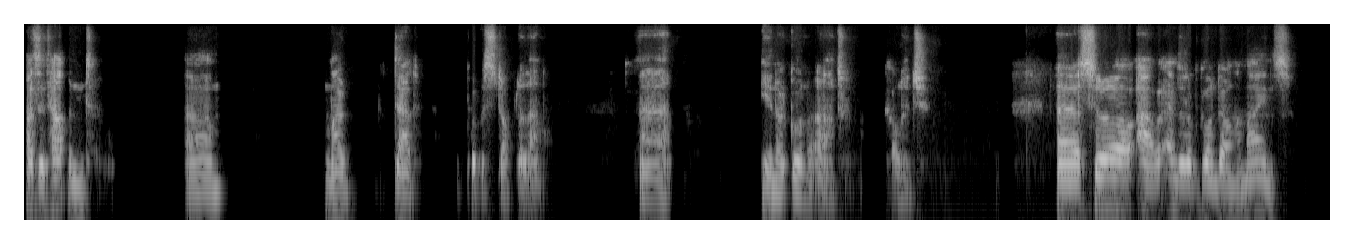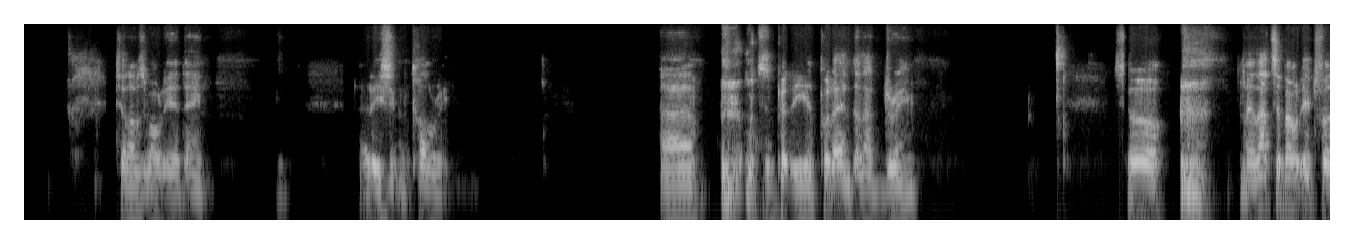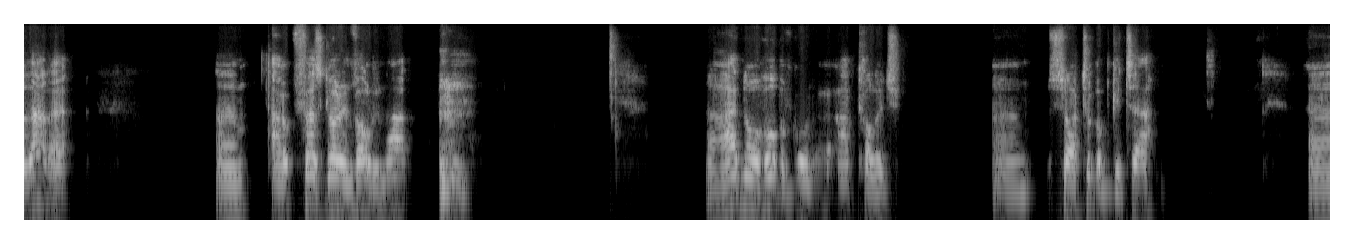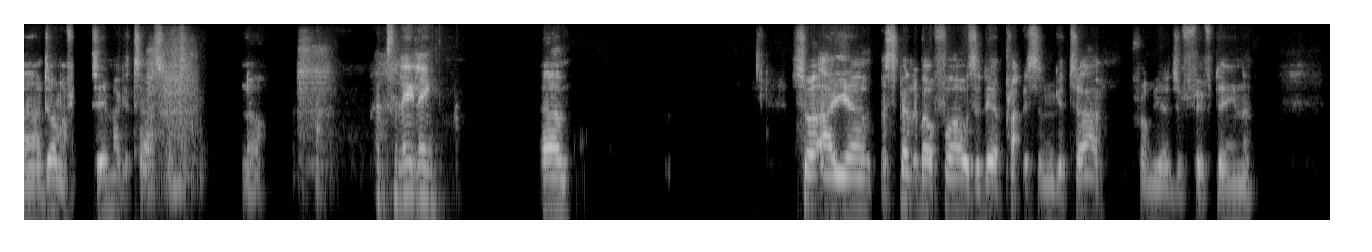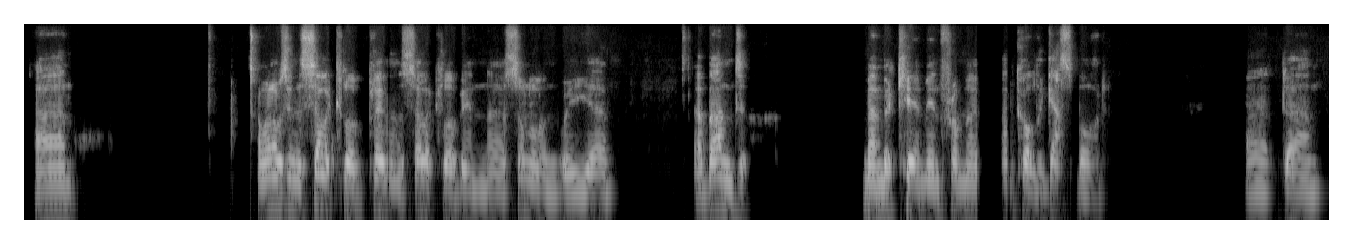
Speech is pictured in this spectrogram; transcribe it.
as it happened, um, my dad put a stop to that. Uh, you know, going to art college. Uh, so I ended up going down the mines till I was about 18 at Easington Colliery, uh, which is a pity, put an end to that dream. So that's about it for that. I, um, I first got involved in that I had no hope of going to art college, um, so I took up guitar. Uh, I don't know if you see my guitar. So no. Absolutely. Um, so I uh, spent about four hours a day practicing guitar from the age of 15. Um, and when I was in the Cellar Club, playing in the Cellar Club in uh, Sunderland, we uh, a band member came in from a band called the Gas Board. And um,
